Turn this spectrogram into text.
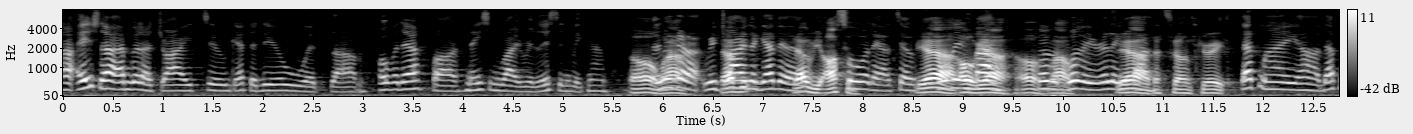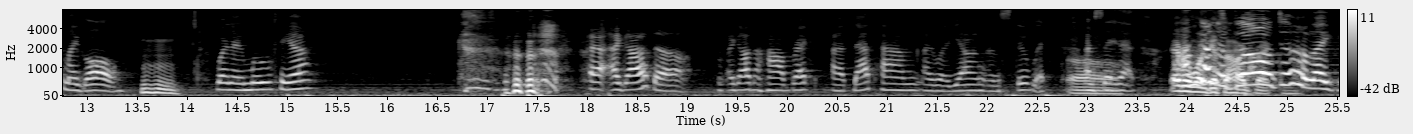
Uh, Asia, I'm gonna try to get the deal with um, over there for nationwide release in Vietnam. Oh and wow! We're, we're trying be, to get a that would be awesome. tour there too. Yeah. Oh fun. yeah. Oh will, wow. Will be really yeah, fun. that sounds great. That's my uh, that's my goal. Mm-hmm. When I move here, I, I got a I got a heartbreak. At that time, I was young and stupid. Uh, I say that. Everyone gets heartbreak. I'm gonna go to like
